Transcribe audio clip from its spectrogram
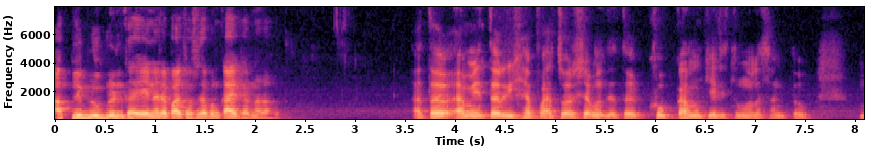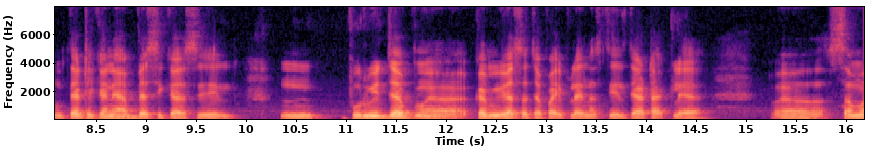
आपली ब्लूप्रिंट काय येणाऱ्या पाच वर्षात आपण काय करणार आहोत? आता आम्ही तर ह्या पाच वर्षामध्ये तर खूप काम केली तुम्हाला सांगतो. मग त्या ठिकाणी अभ्यासिका असेल पूर्वीच पूर्वी ज्या कमी व्यासाच्या पाईपलाईन असतील त्या टाकल्या. सम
